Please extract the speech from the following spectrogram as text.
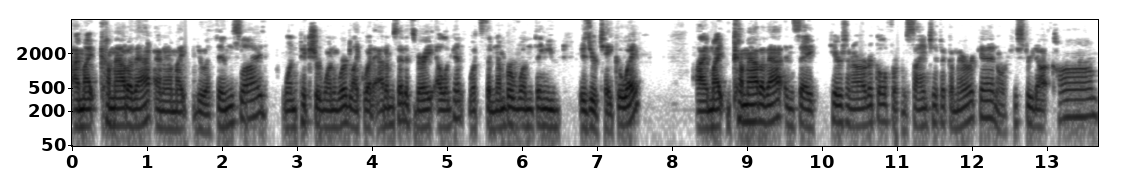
I might come out of that and I might do a thin slide, one picture, one word, like what Adam said. It's very elegant. What's the number one thing you is your takeaway? I might come out of that and say, here's an article from Scientific American or history.com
